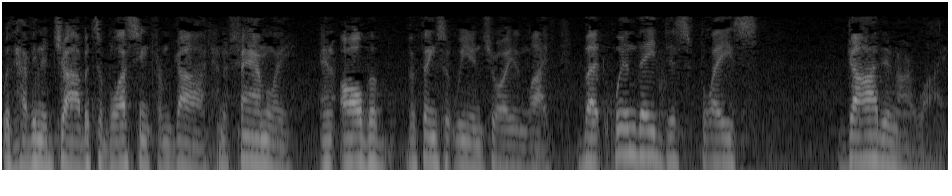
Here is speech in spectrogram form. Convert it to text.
with having a job. It's a blessing from God and a family and all the, the things that we enjoy in life. But when they displace God in our life,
